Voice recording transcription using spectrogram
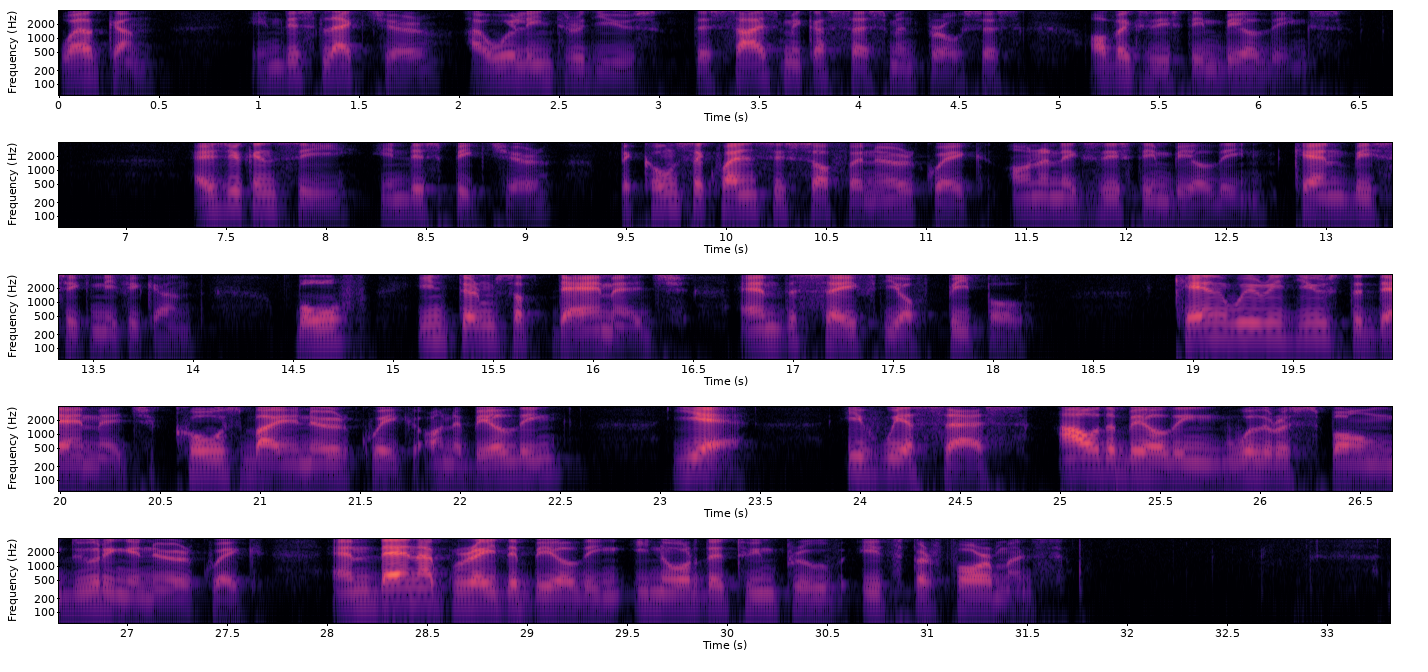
Welcome. In this lecture, I will introduce the seismic assessment process of existing buildings. As you can see in this picture, the consequences of an earthquake on an existing building can be significant, both in terms of damage and the safety of people. Can we reduce the damage caused by an earthquake on a building? Yeah, if we assess how the building will respond during an earthquake and then upgrade the building in order to improve its performance.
